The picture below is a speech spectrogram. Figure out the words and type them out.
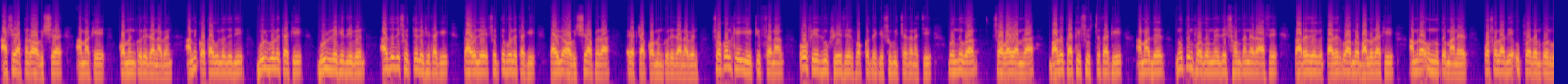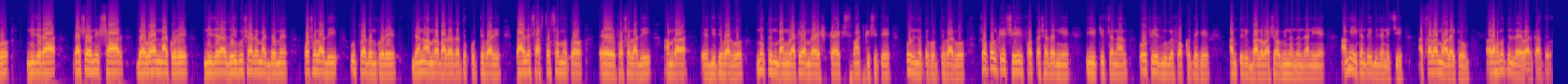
আসে আপনারা অবশ্যই আমাকে কমেন্ট করে জানাবেন। আমি কথাগুলো যদি ভুল বলে থাকি, ভুল লিখে দিবেন আর যদি সত্য লিখে থাকি, তাহলে সত্য বলে থাকি, তাহলে অবশ্যই আপনারা একটা কমেন্ট করে জানাবেন। সকলকে ইউটিউব চ্যানেল ও ফেসবুক পেজের পক্ষ থেকে শুভেচ্ছা জানাচ্ছি। বন্ধুগণ, সবাই আমরা ভালো থাকি, সুস্থ থাকি। আমাদের নতুন প্রজন্মের যে সন্তানেরা আছে, তাদের, তাদেরকেও আমরা ভালো রাখি। আমরা উন্নত মানের ফসলাদি উৎপাদন করব। নিজেরা রাসায়নিক সার ব্যবহার না করে নিজেরা জৈব সারের মাধ্যমে ফসলাদি উৎপাদন করে যেন আমরা বাজারজাত করতে পারি, তাহলে স্বাস্থ্যসম্মত ফসলাদি আমরা দিতে পারব। নতুন বাংলাকে আমরা একটা স্মার্ট কৃষিতে পরিণত করতে পারব। সকলকে সেই প্রত্যাশা জানিয়ে ইউটিউব চ্যানেল ও ফেসবুকের পক্ষ থেকে আন্তরিক ভালোবাসা, অভিনন্দন জানিয়ে আমি এখান থেকে বিদায় নিচ্ছি। আসসালামু আলাইকুম রহমতুল্লাহ বারকাতুহ।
